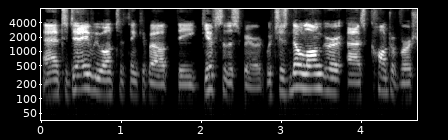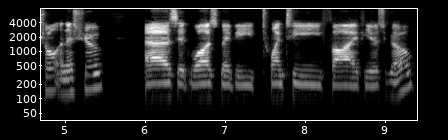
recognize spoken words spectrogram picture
And today we want to think about the gifts of the Spirit, which is no longer as controversial an issue as it was maybe 25 years ago,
